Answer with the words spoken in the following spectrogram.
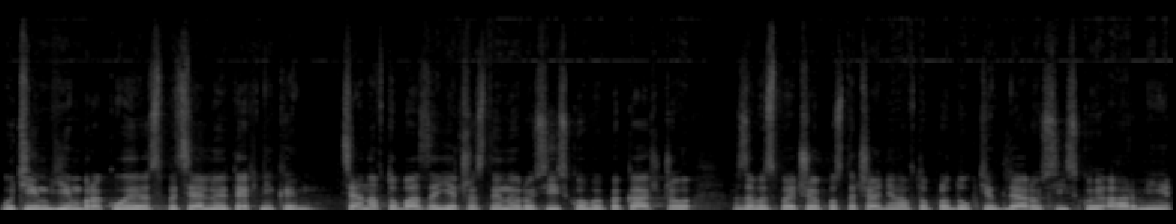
Утім, їм бракує спеціальної техніки. Ця нафтобаза є частиною російського ВПК, що забезпечує постачання нафтопродуктів для російської армії.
